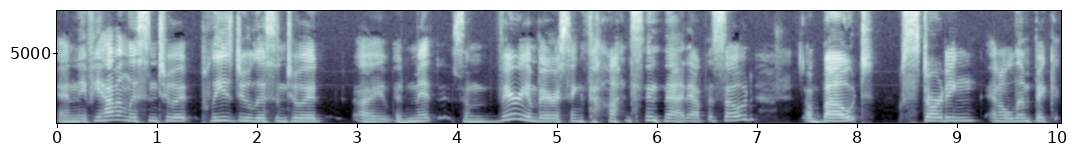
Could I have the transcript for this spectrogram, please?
And if you haven't listened to it, please do listen to it. I admit some very embarrassing thoughts in that episode about starting an Olympic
